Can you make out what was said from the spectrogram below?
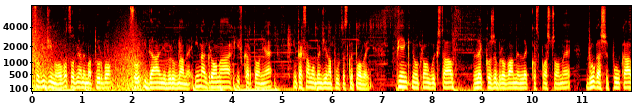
co widzimy, owoce odmiany ma turbo są idealnie wyrównane i na gronach, i w kartonie, i tak samo będzie na półce sklepowej. Piękny, okrągły kształt, lekko żebrowany, lekko spłaszczony, długa szypułka.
